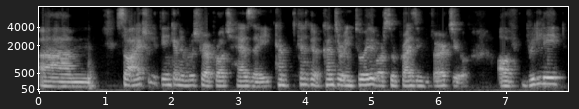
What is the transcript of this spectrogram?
Um, so I actually think an evolutionary approach has a counterintuitive or surprising virtue of really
